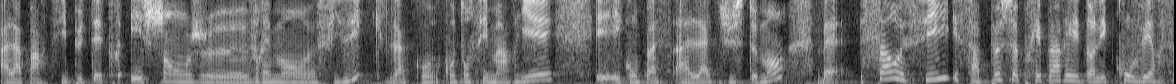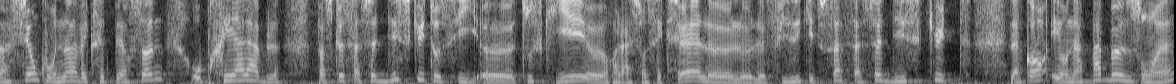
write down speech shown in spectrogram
à la partie peut-être échange euh, vraiment euh, physique, là, quand, on s'est marié et, et qu'on passe à l'acte justement, ben ça aussi, ça peut se préparer dans les conversations qu'on a avec cette personne au préalable, parce que ça se discute aussi. Euh, tout ce qui est euh, relations sexuelles, euh, le, le physique et tout ça, ça se discute, d'accord? Et on n'a pas besoin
